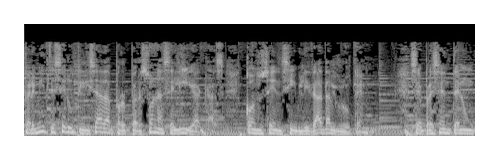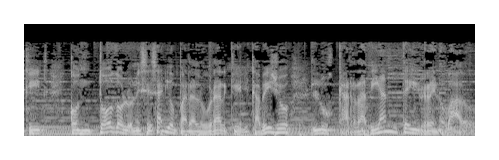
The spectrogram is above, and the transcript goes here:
permite ser utilizada por personas celíacas con sensibilidad al gluten. Se presenta en un kit con todo lo necesario para lograr que el cabello luzca radiante y renovado.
